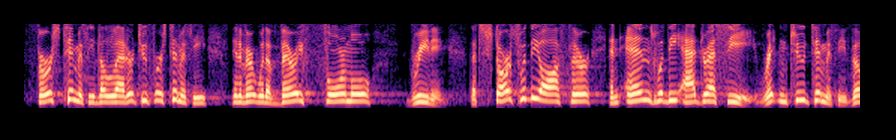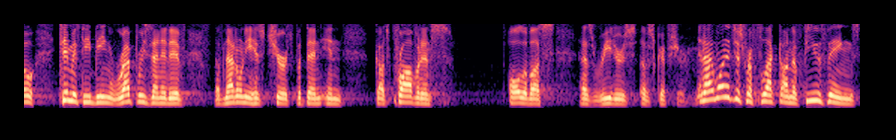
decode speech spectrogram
First Timothy, the letter to First Timothy, in a very, with a very formal greeting that starts with the author and ends with the addressee, written to Timothy, though Timothy being representative of not only his church, but then in God's providence, all of us as readers of Scripture. And I want to just reflect on a few things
